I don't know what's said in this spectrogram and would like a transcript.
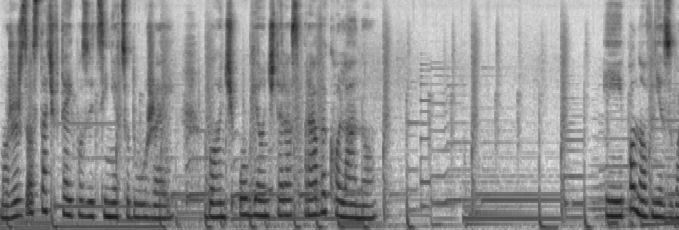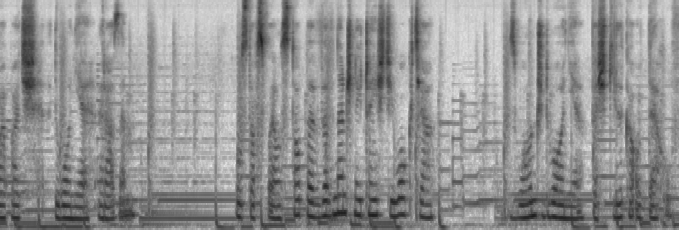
Możesz zostać w tej pozycji nieco dłużej, bądź ugiąć teraz prawe kolano i ponownie złapać dłonie razem. Ustaw swoją stopę w wewnętrznej części łokcia Złącz dłonie, weź kilka oddechów.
